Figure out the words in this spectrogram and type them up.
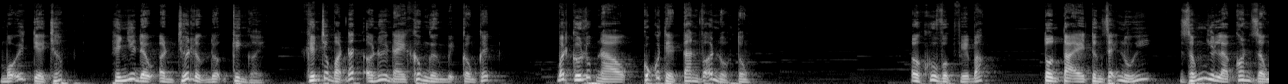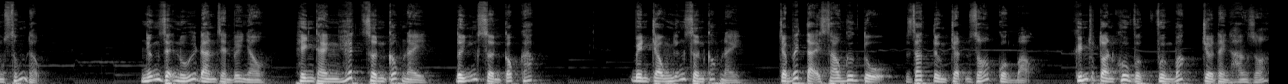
Mỗi tia chớp Hình như đều ẩn chứa lực lượng kinh người, Khiến cho mặt đất ở nơi này không ngừng bị công kích. Bất cứ lúc nào cũng có thể tan vỡ nổ tung. Ở khu vực phía Bắc, Tồn tại từng dãy núi Giống như là con rồng sống động. Những dãy núi đàn rèn với nhau, Hình thành hết sơn cốc này từ những sơn cốc khác. Bên trong những sơn cốc này, Chẳng biết tại sao ngưng tụ ra từng trận gió cuồng bạo, Khiến cho toàn khu vực phương Bắc trở thành hàng gió.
